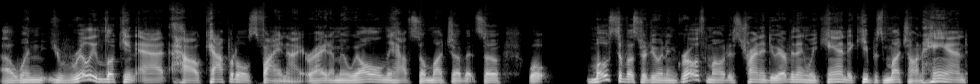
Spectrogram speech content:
uh, when you're really looking at how capital is finite, right? I mean, we all only have so much of it. So what most of us are doing in growth mode is trying to do everything we can to keep as much on hand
